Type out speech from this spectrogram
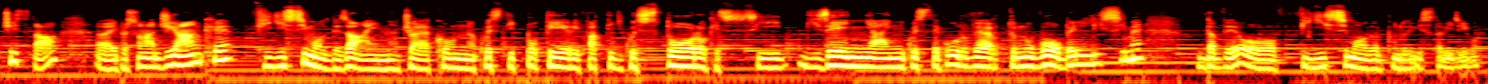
ci sta, eh, i personaggi anche, fighissimo il design, cioè con questi poteri fatti di quest'oro che si disegna in queste curve art nouveau bellissime, davvero fighissimo dal punto di vista visivo.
